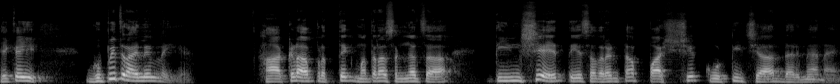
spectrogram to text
हे काही गुपित राहिलेलं नाही आहे हा आकडा प्रत्येक मतदारसंघाचा तीनशे ते साधारणतः पाचशे कोटीच्या दरम्यान आहे.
